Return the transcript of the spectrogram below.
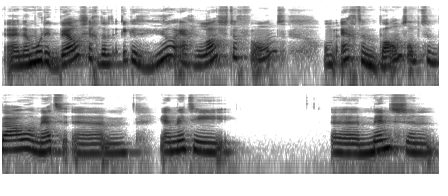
Dan moet ik wel zeggen dat ik het heel erg lastig vond om echt een band op te bouwen met, um, ja, met die uh, mensen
